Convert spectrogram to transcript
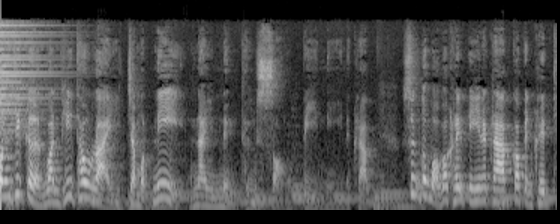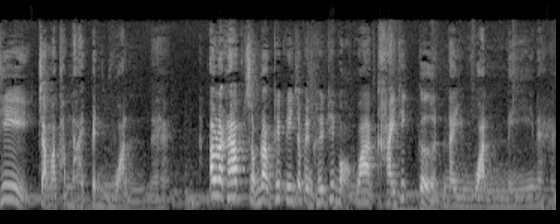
คนที่เกิดวันที่เท่าไหร่จะหมดหนี้ใน 1-2 ปีนี้นะครับ ซึ่งต้องบอกว่าคลิปนี้นะครับ ก็เป็นคลิปที่จะมาทำนายเป็นวันนะฮะเอาละครับสำหรับคลิปนี้จะเป็นคลิปที่บอกว่าใครที่เกิดในวันนี้นะฮะ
